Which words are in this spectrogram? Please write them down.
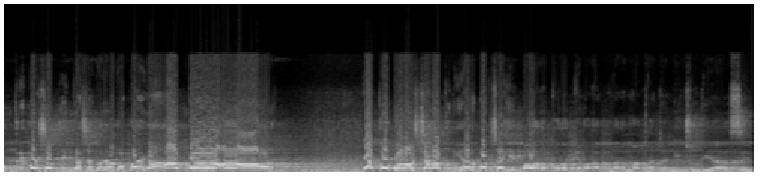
মন্ত্রী পরিষদ জিজ্ঞাসা করে এত বড় সারা দুনিয়ার বাদশাহী পাওয়ার পর কেন আপনার মাথাটা নিচু দিয়ে আছেন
